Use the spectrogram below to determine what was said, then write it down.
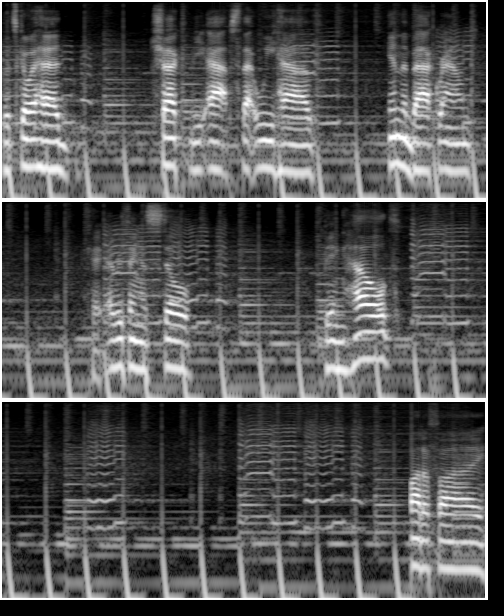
let's go ahead, check the apps that we have in the background. Okay, everything is still being held. Spotify,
